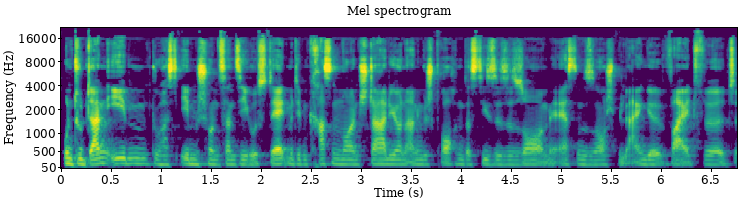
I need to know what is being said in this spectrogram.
und du dann eben, du hast eben schon San Diego State mit dem krassen neuen Stadion angesprochen, das diese Saison im ersten Saisonspiel eingeweiht wird.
